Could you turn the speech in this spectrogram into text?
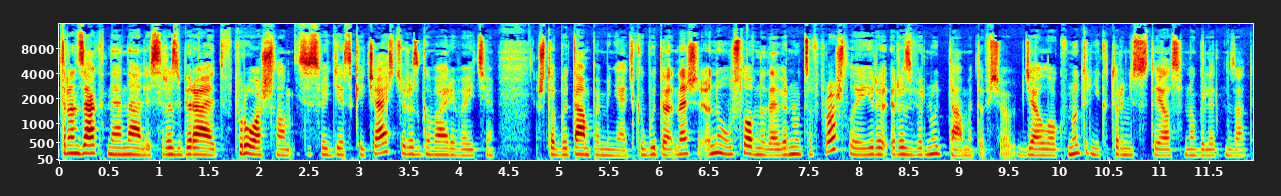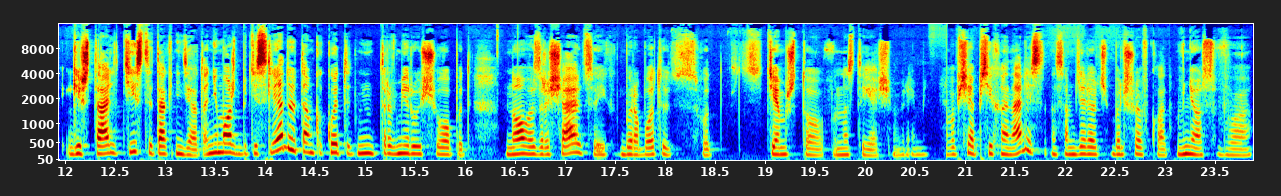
транзактный анализ разбирает в прошлом, со своей детской частью разговариваете, чтобы там поменять. Как будто, знаешь, ну, условно, да, вернуться в прошлое и развернуть там это все диалог внутренний, который не состоялся много лет назад. Гештальтисты так не делают. Они, может быть, исследуют там какой-то ну, травмирующий опыт, но возвращаются и как бы работают с, вот, с тем, что в настоящем времени. Вообще психоанализ, на самом деле, очень большой вклад внес в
